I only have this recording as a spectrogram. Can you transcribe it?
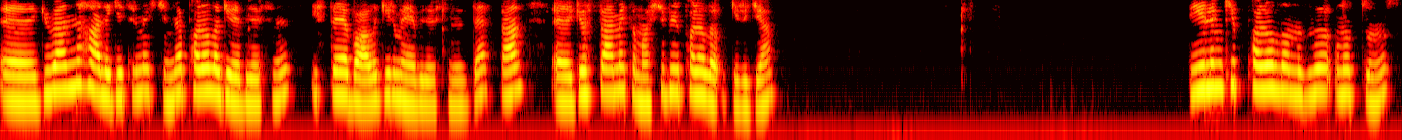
e, güvenli hale getirmek için de parola girebilirsiniz. İsteğe bağlı girmeyebilirsiniz de. Ben e, göstermek amaçlı bir parola gireceğim. Diyelim ki parolanızı unuttunuz.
